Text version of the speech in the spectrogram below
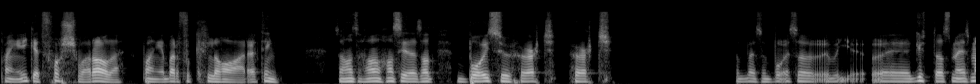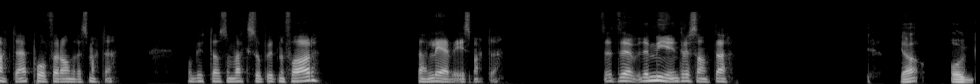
Poenget er ikke et forsvar av det. Poenget er bare å forklare ting. Så han, han, han sier det sånn at boys who hurt, hurt. Så, så, så, gutter som er i smerte, påfører andre smerte. Og gutter som vokser opp uten far, de lever i smerte. Så det, det er mye interessant der. Ja, og,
